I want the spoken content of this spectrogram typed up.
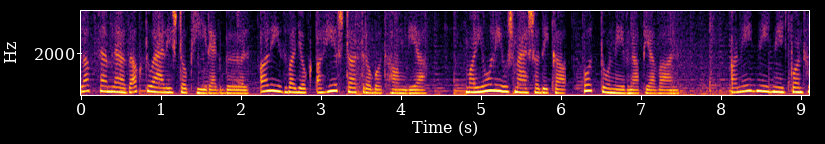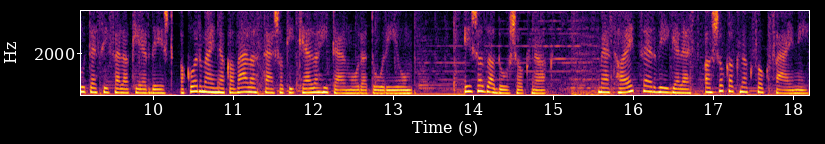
Lapszemle az aktuális top hírekből. Alíz vagyok, a hírstart robot hangja. Ma július másodika, Otto névnapja van. A 444.hu teszi fel a kérdést, a kormánynak a választásokig kell a hitelmoratórium. És az adósoknak. Mert ha egyszer vége lesz, a sokaknak fog fájni.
